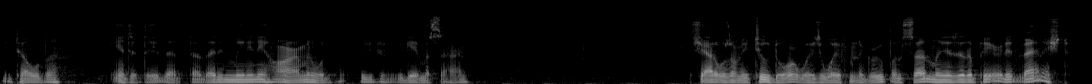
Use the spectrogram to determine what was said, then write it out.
He told the entity that uh, they didn't mean any harm and would leave if it gave him a sign. The shadow was only two doorways away from the group, and suddenly, as it appeared, it vanished.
